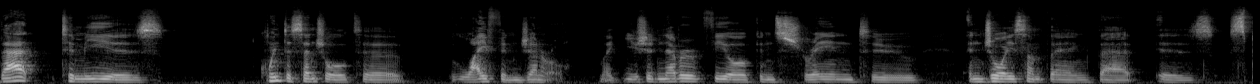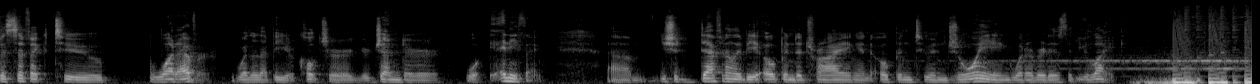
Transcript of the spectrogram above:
that to me is quintessential to life in general. Like you should never feel constrained to enjoy something that is specific to whatever, whether that be your culture, your gender, anything. Um, you should definitely be open to trying and open to enjoying whatever it is that you like.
